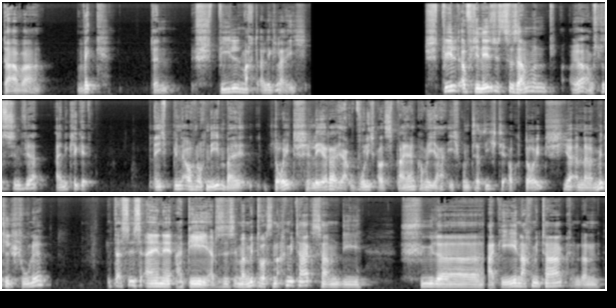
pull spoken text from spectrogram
da war, weg. Denn Spiel macht alle gleich. Spielt auf Chinesisch zusammen und ja, am Schluss sind wir eine Clique. Ich bin auch noch nebenbei Deutschlehrer, ja, obwohl ich aus Bayern komme. Ja, ich unterrichte auch Deutsch hier an der Mittelschule. Das ist eine AG. Das ist immer mittwochs nachmittags haben die Schüler AG Nachmittag und dann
